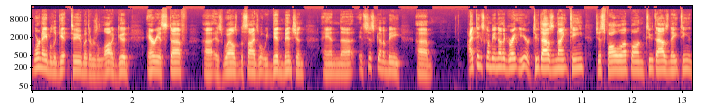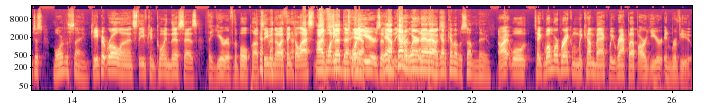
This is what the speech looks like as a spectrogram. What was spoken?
weren't able to get to, but there was a lot of good area stuff uh, as well as besides what we did mention, and uh, it's just going to be. Um, I think it's going to be another great year. 2019, just follow up on 2018, just more of the same. Keep it rolling, and Steve can coin this as the year of the Bullpups, even though I think the last I've 20, said that 20 yeah. years have yeah, been I'm kind of wearing that out. Got to come up with something new. All right, we'll take one more break, and when we come back, we wrap up our year in review.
